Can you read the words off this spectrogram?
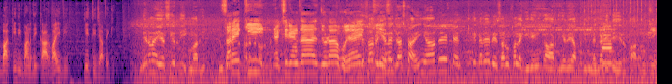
ਬਾਕੀ ਦੀ ਬਣਦੀ ਕਾਰਵਾਈ ਵੀ ਕੀਤੀ ਜਾਵੇਗੀ। ਮੇਰਾ ਨਾਮ ਏਆਰਸੀ ਹਰਦੀਪ ਕੁਮਾਰ ਜੀ ਸਰ ਇਹ ਕੀ। ਐਕਸੀਡੈਂਟ ਦਾ ਜਿਹੜਾ ਹੋਇਆ ਹੈ ਸਰ? ਇਹਨੇ ਜਸਟ ਆਈ ਆ ਤੇ ਟੈਂਪੂ ਤੇ ਕਦੇ ਰੇਸਾਂ ਰੂਸਾਂ ਲੱਗੀ ਰਹੀ ਕਾਰ ਦੀਆਂ ਤੇ ਆਪਣੀ ਨੂੰ ਲੰਘਣ ਦੀ ਤੇਜ਼ ਰਫ਼ਤਾਰ ਤੋਂ ਜੀ।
